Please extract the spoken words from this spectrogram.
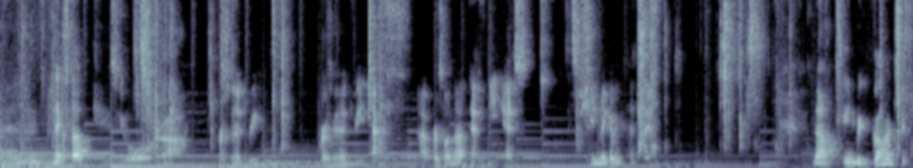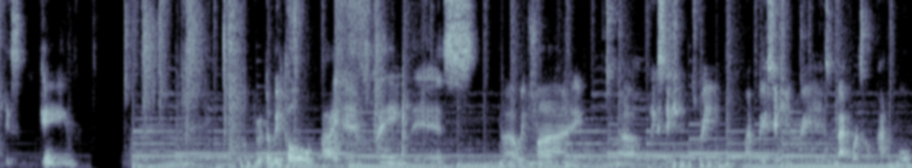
And next up is your uh, Persona 3, Persona 3 F, uh, Persona FES. It's Shin Megami Tensei. Now, in regards with this game, truth to be told, I am playing this uh, with my uh, PlayStation 3. My PlayStation 3 is backwards compatible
